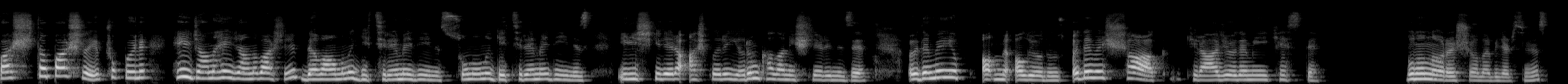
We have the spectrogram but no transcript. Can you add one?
Başta başlayıp çok böyle heyecanlı heyecanlı başlayıp devamını getiremediğiniz, sonunu getiremediğiniz, ilişkileri, aşkları yarım kalan işlerinizi ödeme yap alıyordunuz. Ödeme şak, kiracı ödemeyi kesti. Bununla uğraşıyor olabilirsiniz.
